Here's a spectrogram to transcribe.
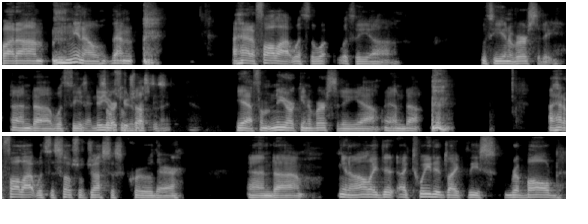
But um, you know, then I had a fallout with the with the uh, with the university and uh, with the yeah, New York University, justice. Right? Yeah. yeah. from New York University. Yeah, and uh, I had a fallout with the social justice crew there, and um, you know, all I did, I tweeted like these ribald,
